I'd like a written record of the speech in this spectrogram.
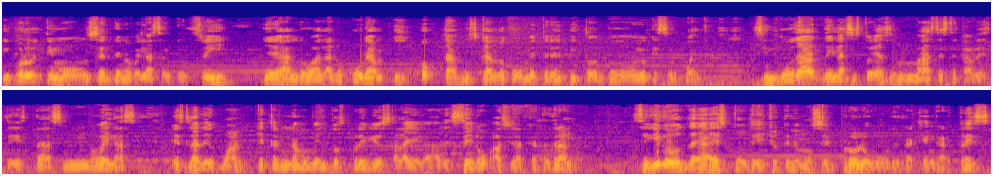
Y por último un set de novelas entre 3, llegando a la locura y Octa buscando cómo meter el pito en todo hoyo que se encuentra. Sin duda de las historias más destacables de estas mini novelas es la de One, que termina momentos previos a la llegada de Zero a Ciudad Catedral. Seguido de a esto, de hecho, tenemos el prólogo de Drakengard 3.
